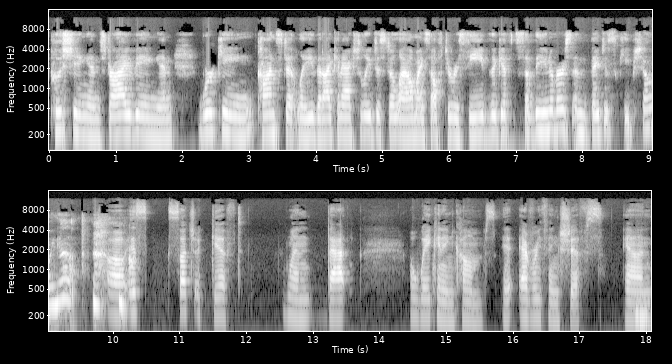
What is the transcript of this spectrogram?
pushing and striving and working constantly, that I can actually just allow myself to receive the gifts of the universe and they just keep showing up. oh, it's such a gift when that awakening comes, it, everything shifts. And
